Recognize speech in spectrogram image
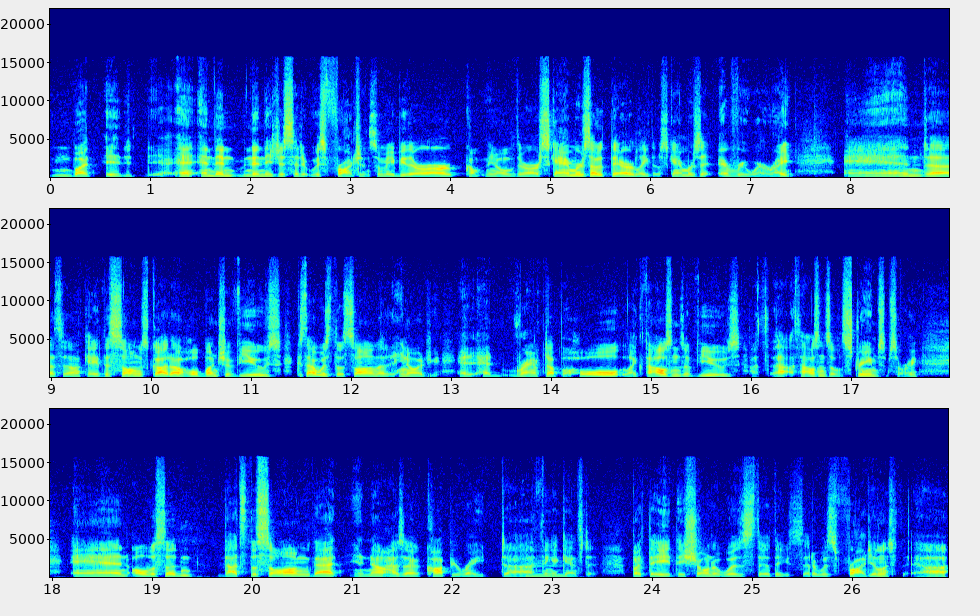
but it, a- and then and then they just said it was fraudulent. So maybe there are, you know, there are scammers out there. Like there's scammers everywhere, right? And uh, so okay, this song's got a whole bunch of views because that was the song that you know it, it had ramped up a whole like thousands of views, uh, thousands of streams. I'm sorry, and all of a sudden that's the song that you know, now has a copyright uh, thing against it. But they they shown it was they they said it was fraudulent. Uh,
